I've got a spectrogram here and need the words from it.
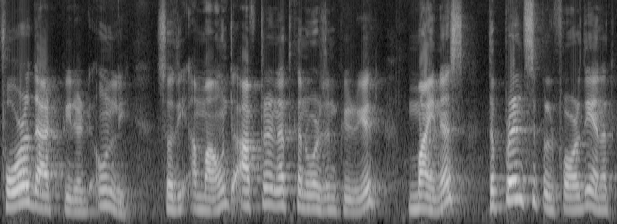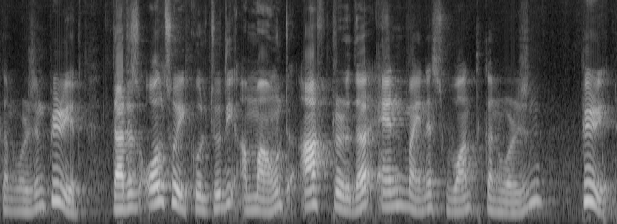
for that period only. So the amount after nth conversion period minus the principal for the nth conversion period. That is also equal to the amount after the n minus 1th conversion period.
